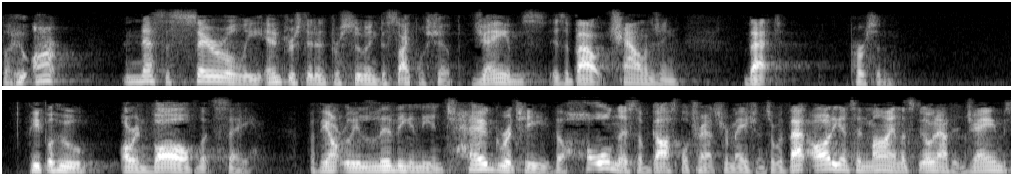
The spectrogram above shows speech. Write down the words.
but who aren't necessarily interested in pursuing discipleship. James is about challenging that person people who are involved, let's say, but they aren't really living in the integrity, the wholeness of gospel transformation. So, with that audience in mind, let's go now to James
